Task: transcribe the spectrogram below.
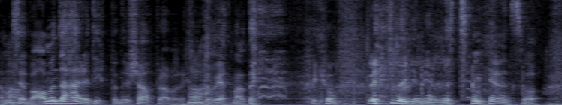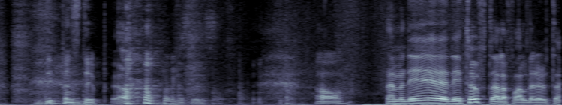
När man Ja. ser bara, ja men det här är dippen, nu köper alla. Liksom. Ja. Då vet man att det, det, kommer- det flyger ner lite mer än så. Dippens dipp. Ja, precis. Ja. Nej men det är, det är tufft i alla fall där ute.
